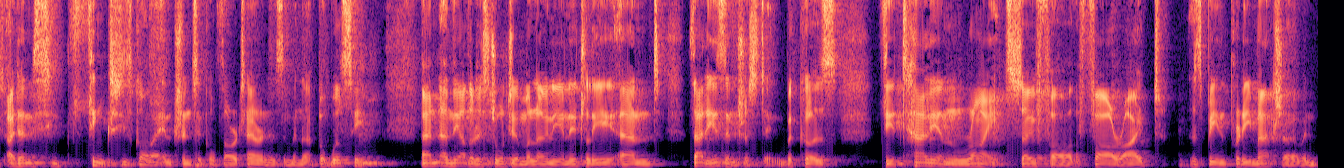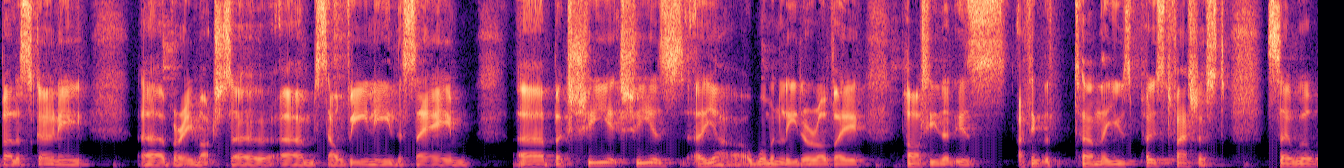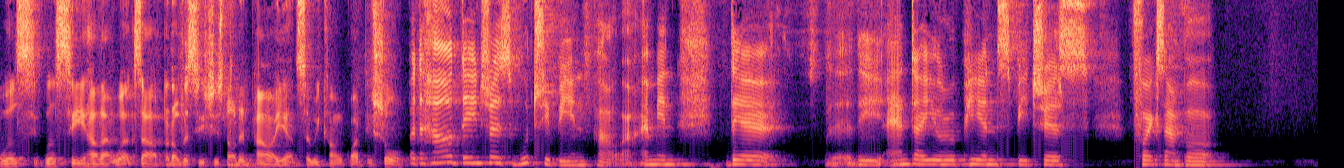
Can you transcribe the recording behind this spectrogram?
I don't think she's got that intrinsic authoritarianism in her, but we'll see. And, and the other is Giorgia Meloni in Italy. And that is interesting because the Italian right so far, the far right, has been pretty macho. I mean, Berlusconi, uh, very much so. Um, Salvini, the same. Uh, but she she is uh, yeah a woman leader of a party that is I think the term they use post-fascist. So we'll we'll see, we'll see how that works out. But obviously she's not in power yet, so we can't quite be sure. But how dangerous would she be in power? I mean, the the, the anti-European speeches, for example,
